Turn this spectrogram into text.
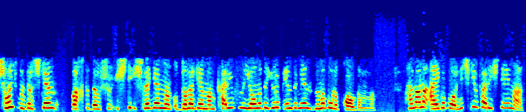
ishonch bildirishgan vaqtida shu ishda ishlaganman uddalaganman. Karimovni yonida yurib endi men nima bo'lib qoldimmi? Hammani aybi bor. Hech kim farishta emas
